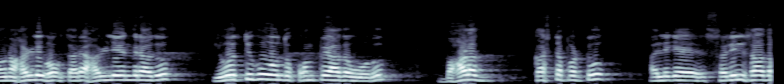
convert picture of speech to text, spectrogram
ಅವನ ಹಳ್ಳಿಗೆ ಹೋಗ್ತಾರೆ. ಹಳ್ಳಿ ಅಂದರೆ ಅದು ಇವತ್ತಿಗೂ ಒಂದು ಕೊಂಪೆಯಾದ ಊರು. ಬಹಳ ಕಷ್ಟಪಟ್ಟು ಅಲ್ಲಿಗೆ ಸಲೀಸಾದ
